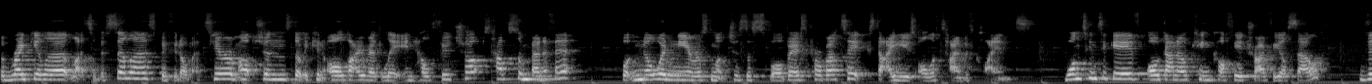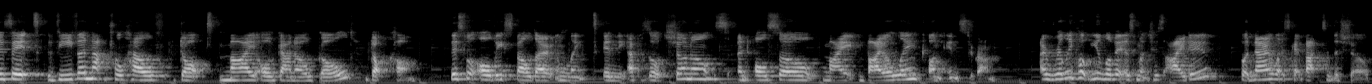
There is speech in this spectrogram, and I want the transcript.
The regular Lactobacillus, Bifidobacterium options that we can all buy readily in health food shops have some benefit, but nowhere near as much as the spore based probiotics that I use all the time with clients. Wanting to give Organo King Coffee a try for yourself? Visit vivanaturalhealth.myorganogold.com. This will all be spelled out and linked in the episode show notes and also my bio link on Instagram. I really hope you love it as much as I do, but now let's get back to the show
